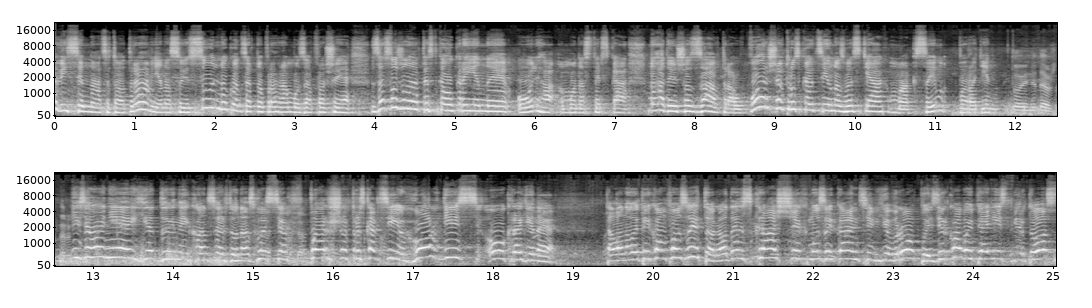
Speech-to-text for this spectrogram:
а 18 травня на свою сольну концертну програму запрошує заслужена артистка України Ольга Монастирська. Нагадую, що завтра вперше в Трускавці у нас в гостях Максим Бородін. Той не дав. вже не І сьогодні єдиний концерт у нас в гостях вперше в Трускавці. Гордість України. Талановитий композитор, один з кращих музикантів Європи, зірковий піаніст віртуоз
